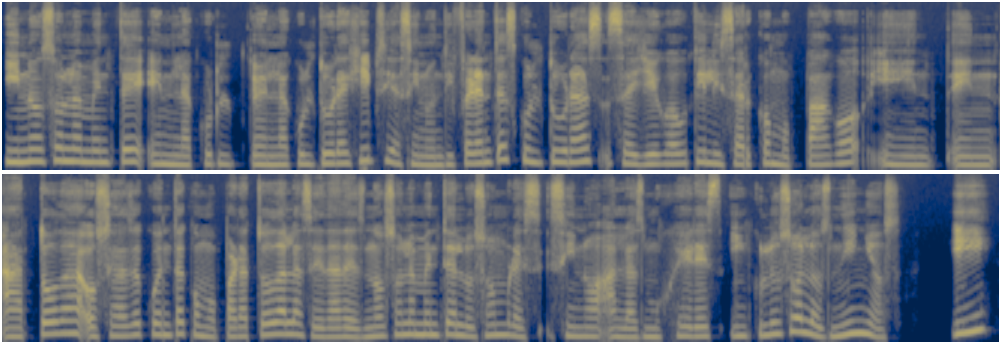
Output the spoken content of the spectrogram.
Y no solamente en la, en la, cultura egipcia, sino en diferentes culturas se llegó a utilizar como pago en, a toda, o se cuenta como para todas las edades, no solamente a los hombres, sino a las mujeres, incluso a los niños. Y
